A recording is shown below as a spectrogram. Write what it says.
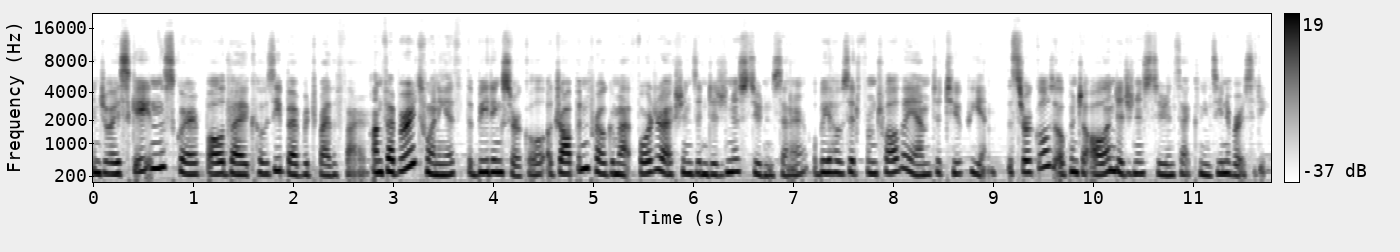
Enjoy a skate in the square, followed by a cozy beverage by the fire. On February 20th, the Beading Circle, a drop in program at Four Directions Indigenous Student Center, will be hosted from 12 a.m. to 2 p.m. The circle is open to all Indigenous students at Queen's University.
